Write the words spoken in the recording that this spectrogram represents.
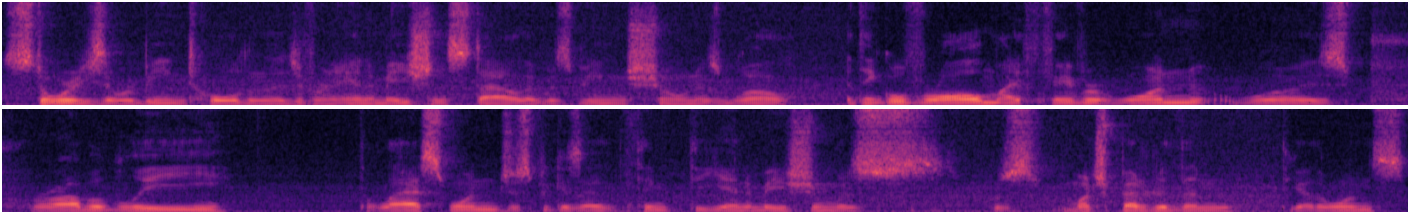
stories that were being told and the different animation style that was being shown as well. I think overall my favorite one was probably the last one just because I think the animation was was much better than the other ones.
